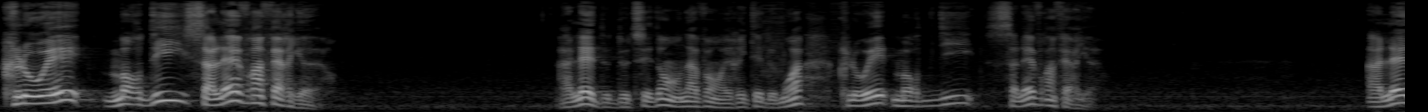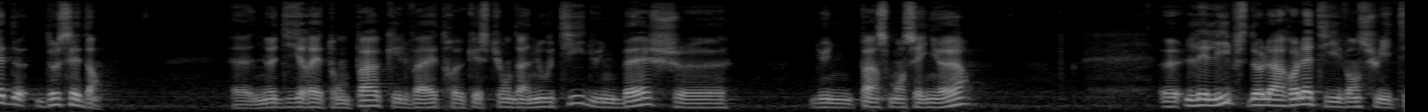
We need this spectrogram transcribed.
Chloé mordit sa lèvre inférieure à l'aide de ses dents en avant héritées de moi, Chloé mordit sa lèvre inférieure. À l'aide de ses dents. Euh, ne dirait-on pas qu'il va être question d'un outil, d'une bêche, euh, d'une pince monseigneur euh, L'ellipse de la relative, ensuite,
